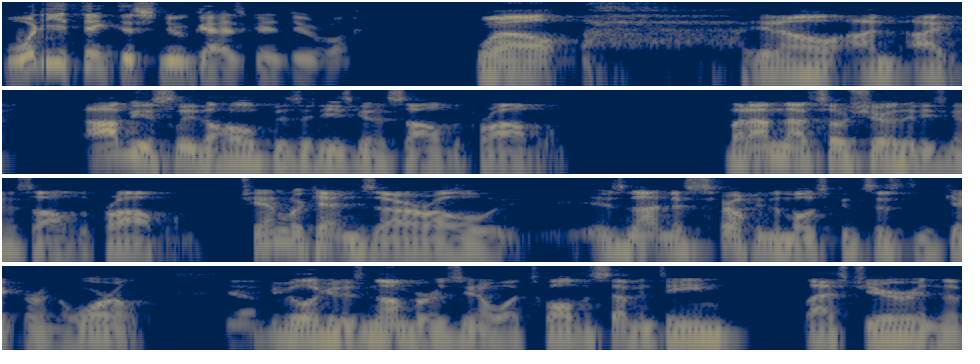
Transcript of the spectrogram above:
What do you think this new guy is going to do, Roy? Well, you know, I'm, I obviously the hope is that he's going to solve the problem, but I'm not so sure that he's going to solve the problem. Chandler Catanzaro is not necessarily the most consistent kicker in the world. Yeah. If you look at his numbers, you know what, 12 to 17 last year in the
